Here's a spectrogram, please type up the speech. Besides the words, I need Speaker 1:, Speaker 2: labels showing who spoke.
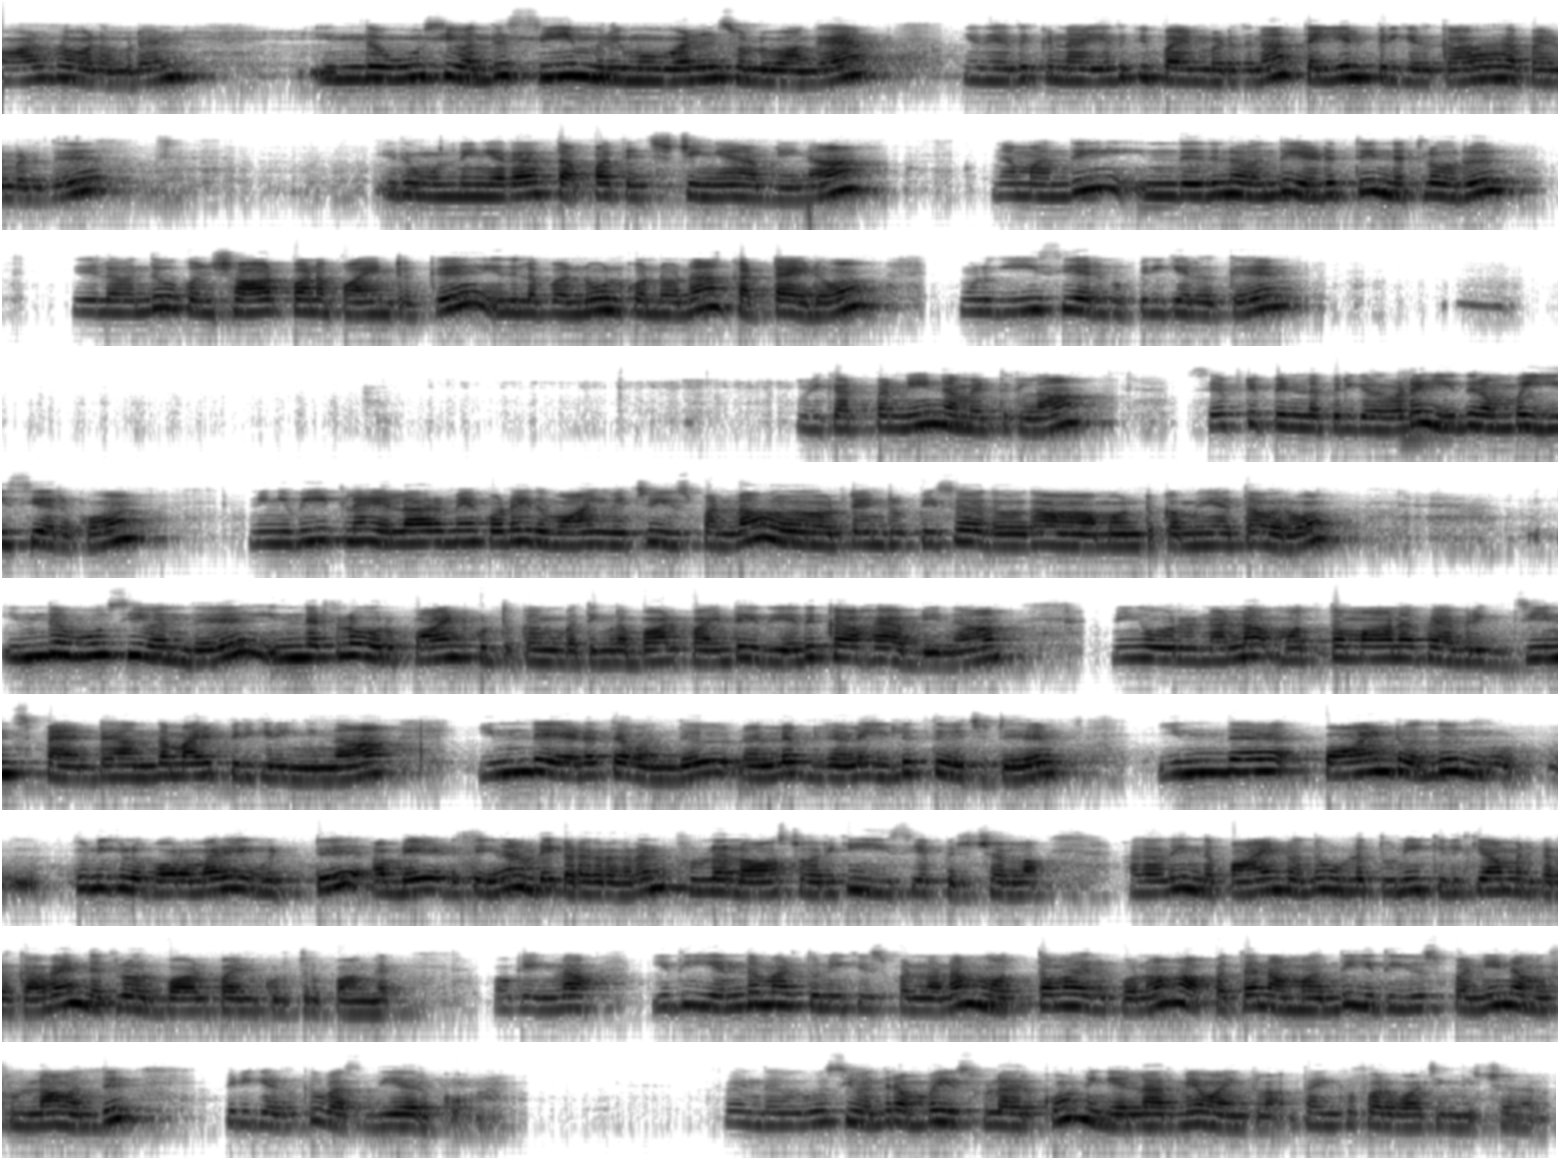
Speaker 1: வாழ்க வளமுடன். இந்த ஊசி வந்து சீம் ரிமூவல்னு சொல்லுவாங்க. இது எதுக்குன்னா எதுக்கு பயன்படுதுன்னா தையல் பிரிக்கிறதுக்காக பயன்படுது. இது நீங்கள் ஏதாவது தப்பாக தைச்சிட்டிங்க அப்படின்னா நம்ம வந்து இந்த இதில் வந்து எடுத்து இந்த இடத்துல ஒரு இதில் வந்து கொஞ்சம் ஷார்ப்பான பாயிண்ட் இருக்குது இதில் இப்போ நூல் கொண்டோன்னா கட் ஆகிடும் உங்களுக்கு ஈஸியாக இருக்கும் பிரிக்கிறதுக்கு. இப்படி கட் பண்ணி நம்ம எடுத்துக்கலாம். சேஃப்டி பின்னில் பிரிக்கிறத விட இது ரொம்ப ஈஸியாக இருக்கும். நீங்கள் வீட்டில் எல்லாருமே கூட இது வாங்கி வச்சு யூஸ் பண்ணலாம். ஒரு டென் ருபீஸோ ஏதோ தான் அமௌண்ட் கம்மியாக தான் வரும். இந்த ஊசி வந்து இந்த இடத்துல ஒரு பாயிண்ட் கொடுத்துருக்காங்க பார்த்தீங்களா பால் பாயிண்ட்டு இது எதுக்காக அப்படின்னா நீங்கள் ஒரு நல்லா மொத்தமான ஃபேப்ரிக் ஜீன்ஸ் பேண்ட்டு அந்த மாதிரி பிரிக்கிறீங்கன்னா இந்த இடத்த வந்து நல்லா இப்படி நல்லா இழுத்து வச்சுட்டு இந்த பாயிண்ட் வந்து துணிக்குள்ளே போகிற மாதிரி விட்டு அப்படியே எடுத்திங்கன்னா அப்படியே கடை கட ஃபுல்லாக லாஸ்ட் வரைக்கும் ஈஸியாக பிரிச்சிடலாம். அதாவது இந்த பாயிண்ட் வந்து உள்ள துணி கிழிக்காமல் இருக்கிறதுக்காக இந்த இடத்துல ஒரு பால் பாயிண்ட் கொடுத்துருப்பாங்க. ஓகேங்களா? இது எந்த மாதிரி துணிக்கு யூஸ் பண்ணலாம்னா மொத்தமாக இருக்கணும். அப்போ தான் நம்ம வந்து இது யூஸ் பண்ணி நம்ம ஃபுல்லாக வந்து பிரிக்கிறதுக்கு வசதியாக இருக்கும். ஸோ இந்த ஊசி வந்து ரொம்ப யூஸ்ஃபுல்லாக இருக்கும். நீங்கள் எல்லாருமே வாங்கிக்கலாம். தேங்க்யூ ஃபார் வாட்சிங் திஸ் சேனல்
